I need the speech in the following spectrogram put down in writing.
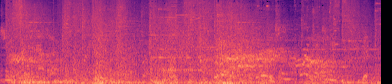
kill. Blue team quadra kill.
